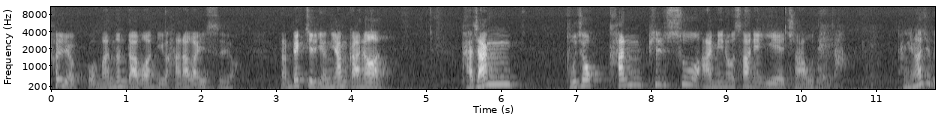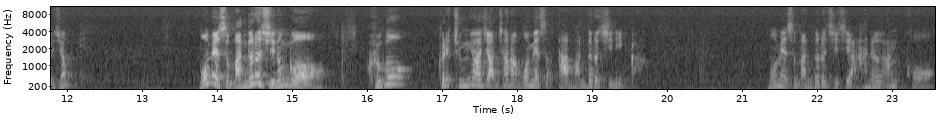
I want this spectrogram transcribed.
틀렸고 맞는 답은 이거 하나가 있어요. 단백질 영양가는 가장 부족한 필수 아미노산에 의해 좌우된다. 당연하죠, 그죠? 몸에서 만들어지는 거 그거 그래 중요하지 않잖아. 몸에서 다 만들어지니까. 몸에서 만들어지지 않, 않고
